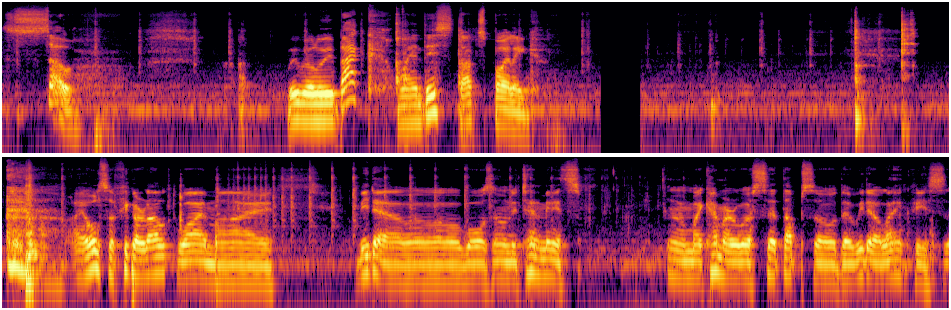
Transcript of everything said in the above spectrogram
So, we will be back when this starts boiling. I also figured out why my video was only 10 minutes. Uh, my camera was set up so the video length is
